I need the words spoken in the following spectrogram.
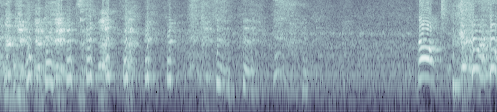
Forget it.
